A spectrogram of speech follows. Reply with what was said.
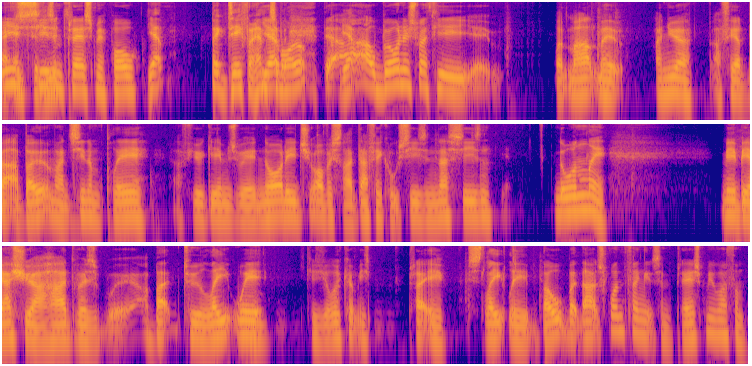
uh, He's, he's impressed me, Paul. Yep. Big day for him Yeah, tomorrow. the- Yep. I'll be honest with you, uh, like Mark, I knew a, a fair bit about him. I'd seen him play a few games with Norwich. Obviously, a difficult season this season. The only maybe issue I had was a bit too lightweight Mm. because you look at him, he's pretty slightly built. But that's one thing that's impressed me with him.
